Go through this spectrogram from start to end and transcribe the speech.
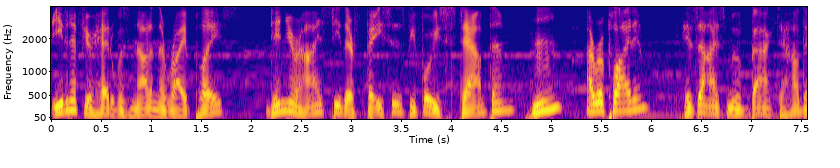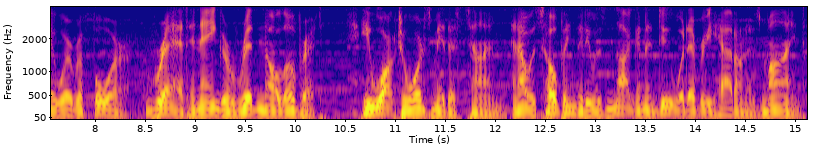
Even if your head was not in the right place, didn't your eyes see their faces before you stabbed them? Hmm? I replied him. His eyes moved back to how they were before, red and anger written all over it. He walked towards me this time, and I was hoping that he was not going to do whatever he had on his mind.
